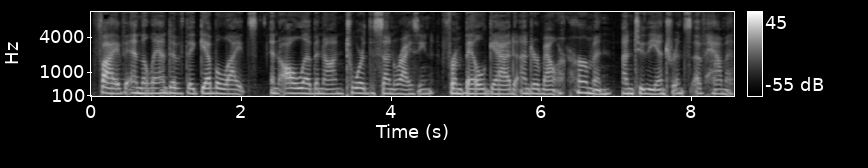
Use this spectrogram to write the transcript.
5. And the land of the Gebalites and all Lebanon toward the sun rising, from Baal Gad under Mount Hermon unto the entrance of Hamath.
